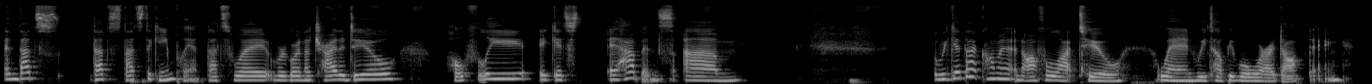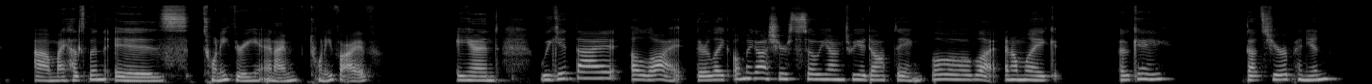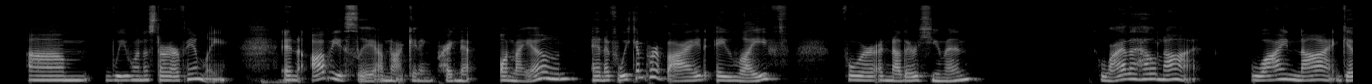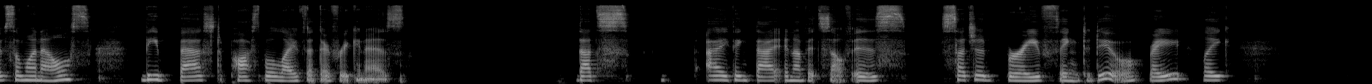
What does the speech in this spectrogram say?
and that's that's that's the game plan. That's what we're going to try to do. Hopefully it gets it happens. Um, we get that comment an awful lot too when we tell people we're adopting. Um, my husband is 23 and I'm 25. And we get that a lot. They're like, oh my gosh, you're so young to be adopting, blah, blah, blah. And I'm like, okay, that's your opinion. Um, we want to start our family. And obviously, I'm not getting pregnant on my own. And if we can provide a life for another human, why the hell not? Why not give someone else the best possible life that their freaking is. That's, I think that in of itself is such a brave thing to do, right? Like,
